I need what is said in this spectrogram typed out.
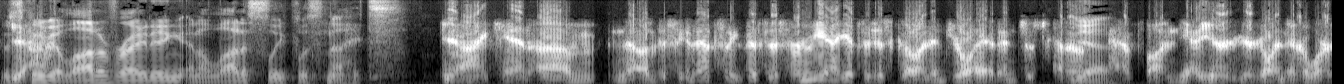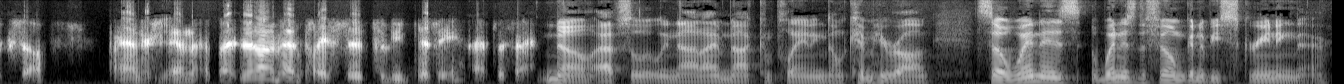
there's Yeah. gonna be a lot of writing and a lot of sleepless nights. Yeah, I can't. Um, no, this, see, that's like this is for me. I get to just go and enjoy it and just kind of Yeah. have fun. Yeah, you're you're going there to work, so I understand that. But it's not a bad place to to be busy. I have to say. No, absolutely not. I'm not complaining. Don't get me wrong. So when is when is the film going to be screening there?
